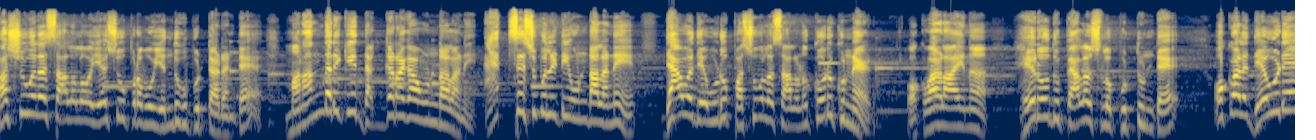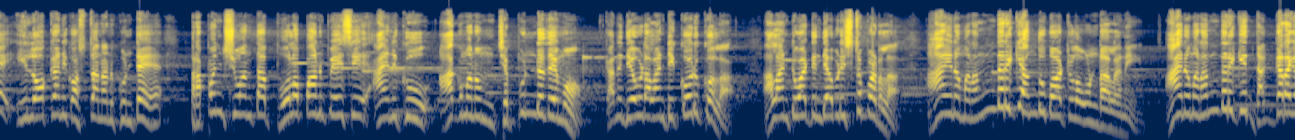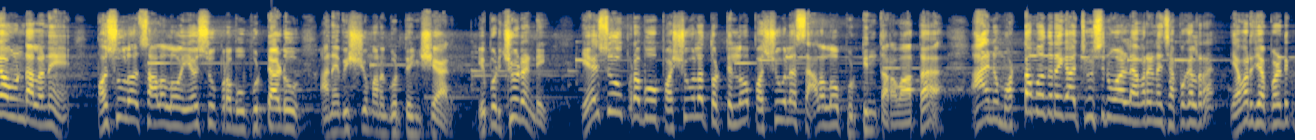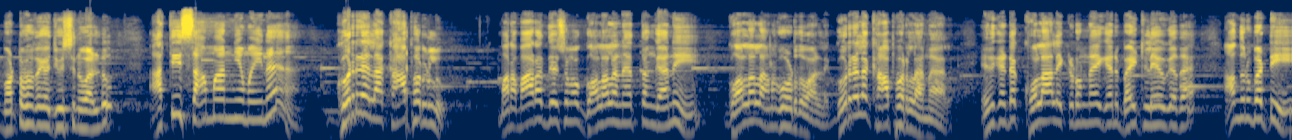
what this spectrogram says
పశువుల శాలలో యేసు ప్రభు ఎందుకు పుట్టాడంటే మనందరికీ దగ్గరగా ఉండాలని యాక్సెసిబిలిటీ ఉండాలని దేవదేవుడు పశువుల శాలను కోరుకున్నాడు. ఒకవేళ ఆయన హేరోదు ప్యాలెస్లో పుట్టుంటే ఒకవేళ దేవుడే ఈ లోకానికి వస్తాననుకుంటే ప్రపంచం అంతా పూలపాను పేసి ఆయనకు ఆగమనం చెప్పుండదేమో. కానీ దేవుడు అలాంటి కోరుకోలా. అలాంటి వాటిని దేవుడు ఇష్టపడలా. ఆయన మనందరికీ అందుబాటులో ఉండాలని. ఆయన మనందరికీ దగ్గరగా ఉండాలనే పశువుల శాలలో యేసు ప్రభు పుట్టాడు అనే విషయం మనం గుర్తించాలి. ఇప్పుడు చూడండి యేసు ప్రభు పశువుల తొట్టిలో పశువుల శాలలో పుట్టిన తర్వాత ఆయన మొట్టమొదటిగా చూసిన వాళ్ళు ఎవరైనా చెప్పగలరా? ఎవరు చెప్పండి? మొట్టమొదటిగా చూసిన వాళ్ళు అతి సామాన్యమైన గొర్రెల కాపరులు. మన భారతదేశంలో గొల్లల నేత్తం కానీ గొల్లలు అనకూడదు వాళ్ళే గొర్రెల కాపరులు అనాలి. ఎందుకంటే కులాలు ఇక్కడ ఉన్నాయి కానీ బయట లేవు కదా. అందును బట్టి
